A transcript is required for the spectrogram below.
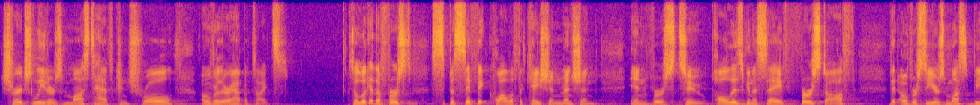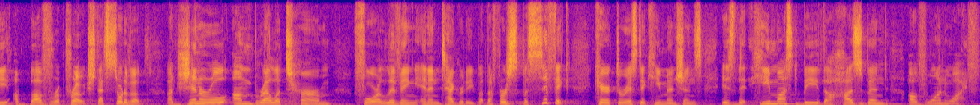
Church leaders must have control over their appetites. So look at the first specific qualification mentioned in verse 2. Paul is going to say, first off, that overseers must be above reproach. That's sort of a, a general umbrella term for living in integrity. But the first specific characteristic he mentions is that he must be the husband of one wife.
